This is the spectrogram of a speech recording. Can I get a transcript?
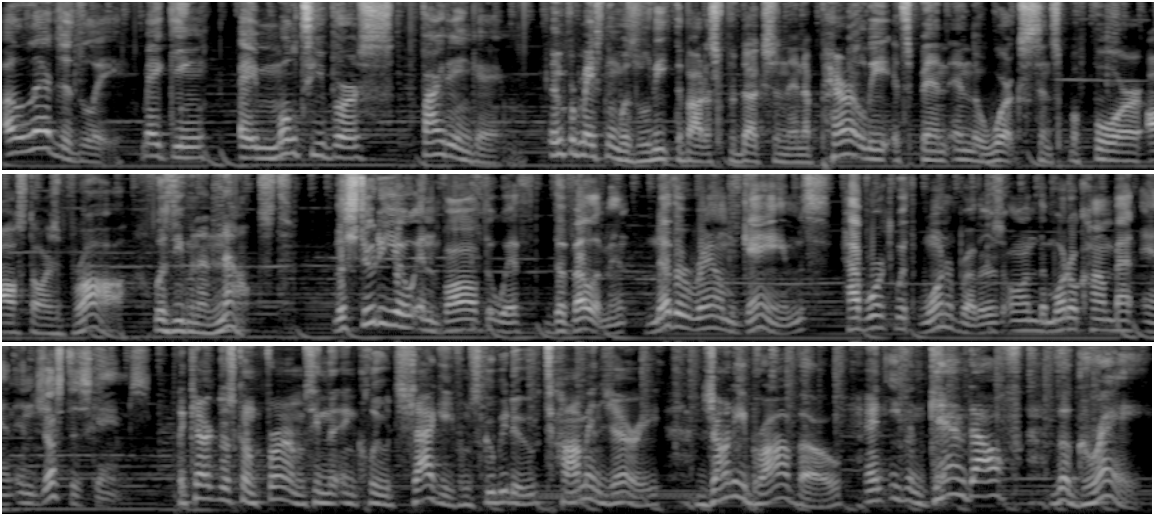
allegedly making a multiverse fighting game. Information was leaked about its production, and apparently it's been in the works since before All Stars Brawl was even announced. The studio involved with development, NetherRealm Games, have worked with Warner Brothers on the Mortal Kombat and Injustice games. The characters confirmed seem to include Shaggy from Scooby Doo, Tom and Jerry, Johnny Bravo, and even Gandalf the Grey.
